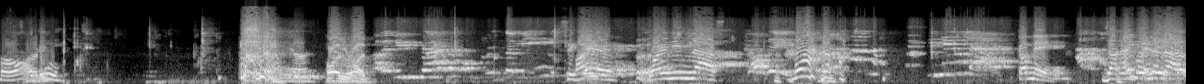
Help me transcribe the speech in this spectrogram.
Oo, ako din eh. Ayan. Hold, hold. Mabilisan! Kami! Sige. Warning last. Okay. Kami. Diyan kayo na lang.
